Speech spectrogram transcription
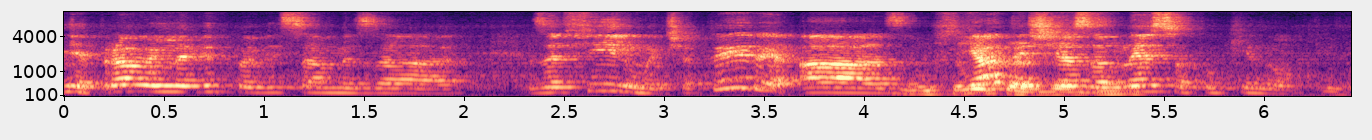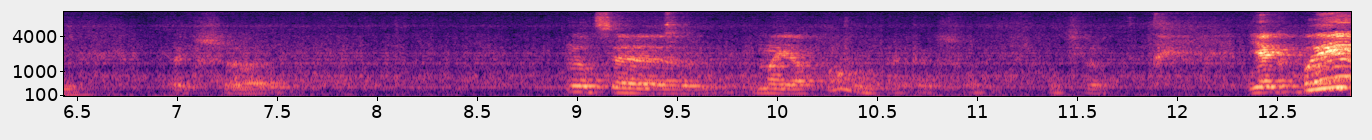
Ні, правильна відповідь саме за, за фільми 4, а Ну, п'яте ще за внесок у кіно. Так що, ну це моя помилка, так що нічого. Якби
